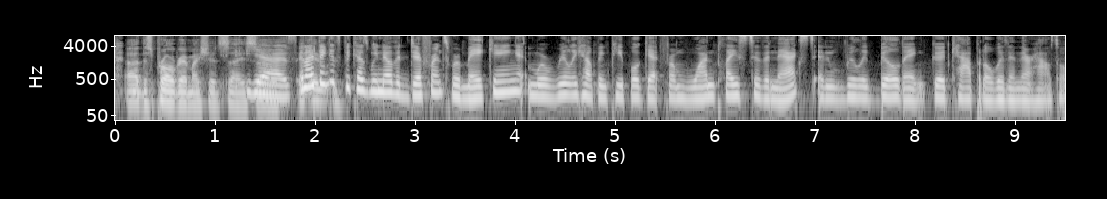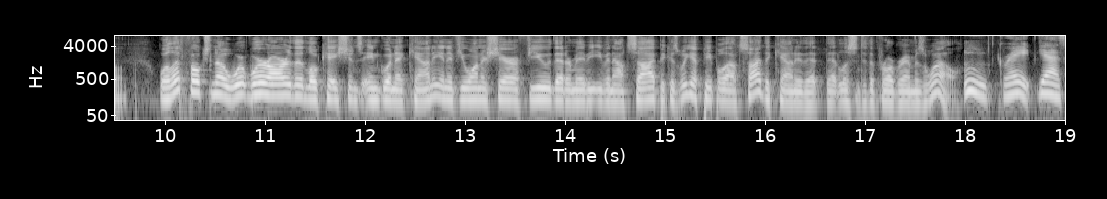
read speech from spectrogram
uh, this program, I should say. So yes, and it, I think it's because we know the difference we're making, and we're really helping people get from one place to the next and really building good capital within their household. Well, let folks know where, where are the locations in Gwinnett County, and if you want to share a few that are maybe even outside, because we have people outside the county that, that listen to the program as well. Mm, great, yes.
